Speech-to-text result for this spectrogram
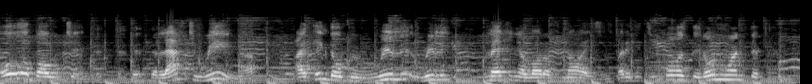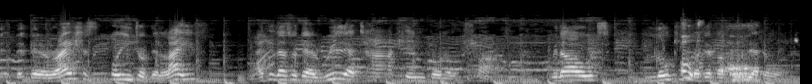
all about the, the, the left wing, I think they'll be really, really making a lot of noises. But it's because they don't want the, the, the righteous point of their life. I think that's what they're really attacking Donald Trump without looking Oh. whatever goes the other way.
